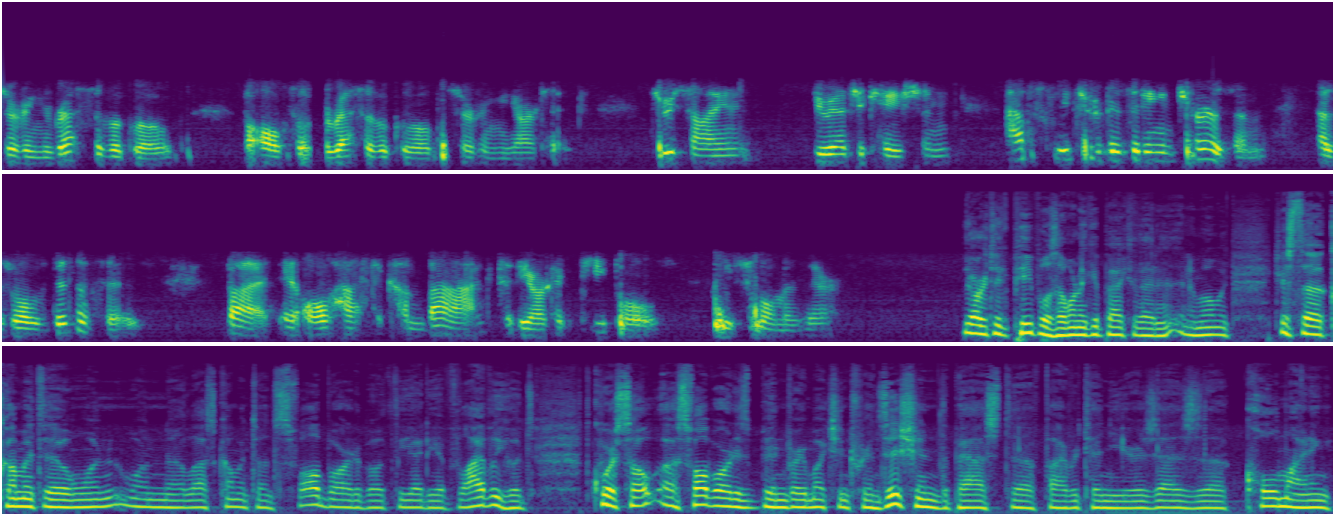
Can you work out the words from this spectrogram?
serving the rest of the globe, but also the rest of the globe serving the Arctic. Through science, through education, absolutely through visiting and tourism, as well as businesses. But it all has to come back to the Arctic peoples whose home is there the Arctic peoples. I want to get back to that in, in a moment. Just a comment, uh, one, one uh, last comment on Svalbard about the idea of livelihoods. Of course, uh, Svalbard has been very much in transition the past uh, five or ten years as uh, coal mining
